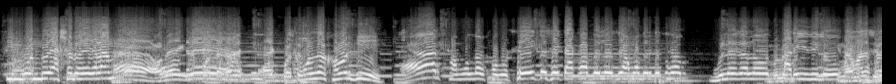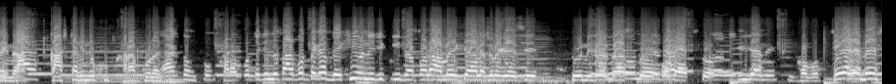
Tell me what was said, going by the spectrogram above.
তিন বন্ধু একসাথে হয়ে গেলাম হ্যাঁ, খবর কি আর সমলদার খবর সেই তো সেই টাকা পেল যে আমাদেরকে তো সব ভুলে গেল তাড়িয়ে হারিয়ে দিল আমাদের সাথে কাজটা কিন্তু খুব খারাপ করেছে। একদম খুব খারাপ করছে। কিন্তু তারপর থেকে দেখিও নি যে কি ব্যাপার আমি কেরালা চলে গেছি তুই নিজের ব্যস্ত ও ব্যস্ত। কি জানি কি খবর? ঠিক আছে বেশ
